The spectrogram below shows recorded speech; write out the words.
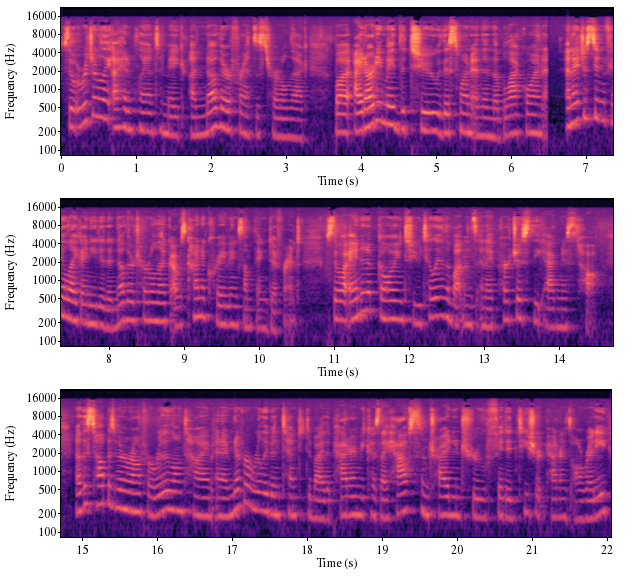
So originally I had planned to make another Frances turtleneck, but I'd already made the two, this one and then the black one. And I just didn't feel like I needed another turtleneck. I was kind of craving something different. So I ended up going to Tilly and the Buttons and I purchased the Agnes top. Now this top has been around for a really long time and I've never really been tempted to buy the pattern because I have some tried and true fitted t-shirt patterns already,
